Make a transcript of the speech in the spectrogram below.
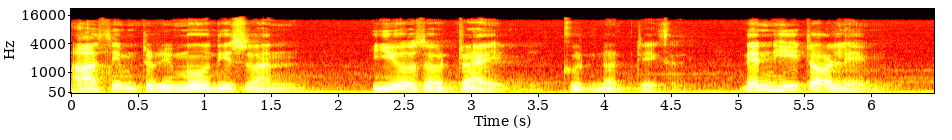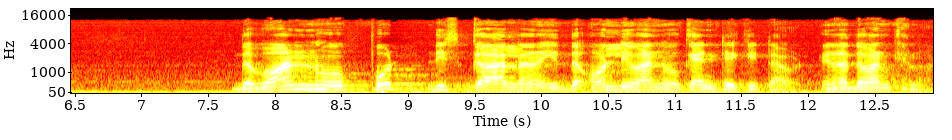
asked him to remove this one. He also tried, could not take it. Then he told him, the one who put this garland is the only one who can take it out. Another one cannot.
